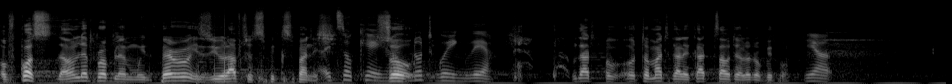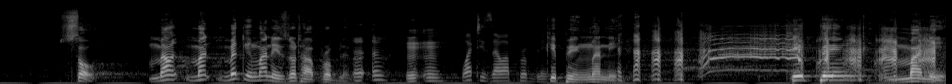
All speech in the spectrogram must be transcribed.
of course, the only problem with Peru is you'll have to speak Spanish. It's okay. So I'm not going there. that automatically cuts out a lot of people. Yeah. So, ma- ma- making money is not our problem. Uh-uh. Mm-mm. What is our problem? Keeping money. Keeping money.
